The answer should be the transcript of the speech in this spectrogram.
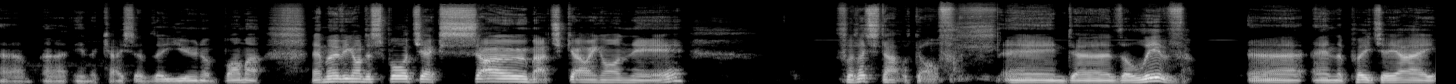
um, uh, in the case of the Unabomber. Now, moving on to sport, Jack. So much going on there. So let's start with golf and uh, the LIV uh, and the PGA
